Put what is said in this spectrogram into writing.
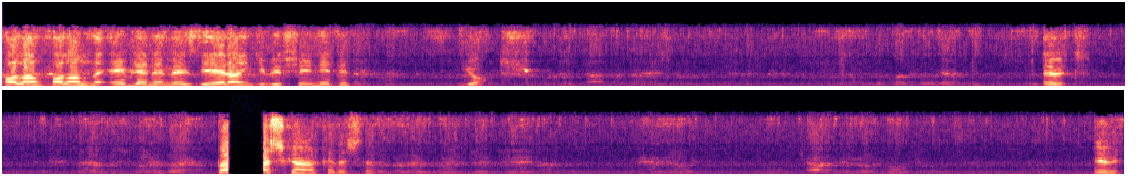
falan falanla evlenemez diye herhangi bir şey nedir? Yoktur. Evet. Başka arkadaşlar? Evet.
